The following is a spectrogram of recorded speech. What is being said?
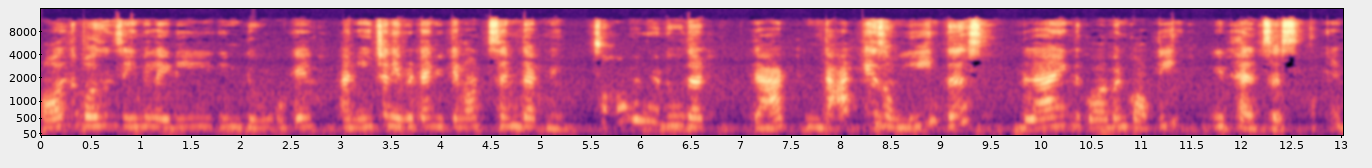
all the person's email id into okay? And each and every time you cannot send that mail. So how will you do that? That in that case only this blind carbon copy it helps us okay?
